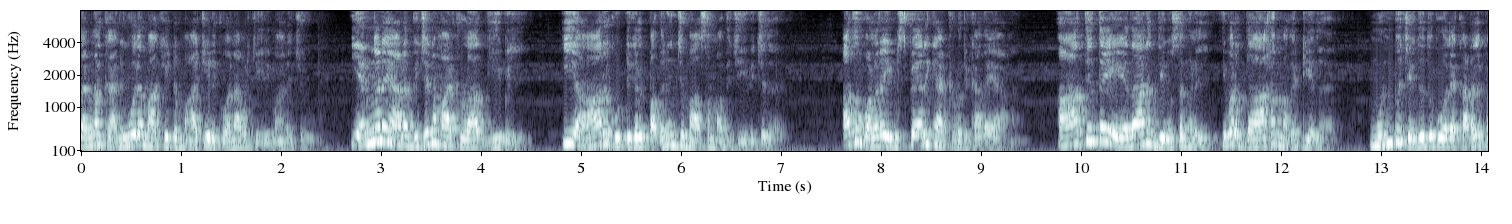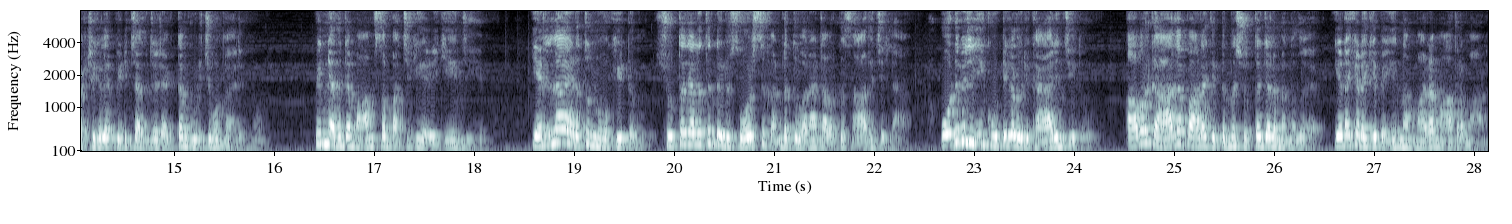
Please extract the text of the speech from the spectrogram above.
തങ്ങൾക്ക് അനുകൂലമാക്കിയിട്ട് മാറ്റിയെടുക്കുവാൻ അവർ തീരുമാനിച്ചു. എങ്ങനെയാണ് വിജനമായിട്ടുള്ള ആ ദ്വീപിൽ ഈ ആറ് കുട്ടികൾ പതിനഞ്ച് മാസം അത് ജീവിച്ചത്? അത് വളരെ ഇൻസ്പയറിംഗ് ആയിട്ടുള്ള ഒരു കഥയാണ്. ആദ്യത്തെ ഏതാനും ദിവസങ്ങളിൽ ഇവർ ദാഹം അകറ്റിയത് മുൻപ് ചെയ്തതുപോലെ കടൽ പക്ഷികളെ പിടിച്ച് അതിന്റെ രക്തം കുടിച്ചുകൊണ്ടായിരുന്നു. പിന്നെ അതിന്റെ മാംസം പച്ചയ്ക്ക് കഴിക്കുകയും ചെയ്യും. എല്ലായിടത്തും നോക്കിയിട്ടും ശുദ്ധജലത്തിന്റെ ഒരു സോഴ്സ് കണ്ടെത്തുവാനായിട്ട് അവർക്ക് സാധിച്ചില്ല. ഒടുവിൽ ഈ കുട്ടികൾ ഒരു കാര്യം ചെയ്തു. അവർക്ക് ആകെപ്പാടെ കിട്ടുന്ന ശുദ്ധജലം എന്നത് ഇടയ്ക്കിടയ്ക്ക് പെയ്യുന്ന മഴ മാത്രമാണ്.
